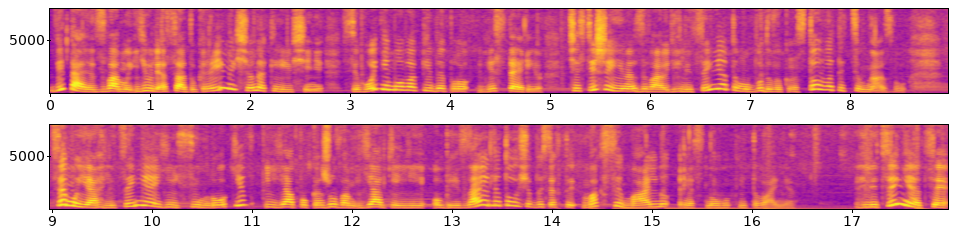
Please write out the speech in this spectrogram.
Вітаю з вами Юлія Сад України, що на Київщині. Сьогодні мова піде про вістерію. Частіше її називають гліцинія, тому буду використовувати цю назву. Це моя гліцинія, їй 7 років, і я покажу вам, як я її обрізаю для того, щоб досягти максимально рясного квітування. Гліцинія це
